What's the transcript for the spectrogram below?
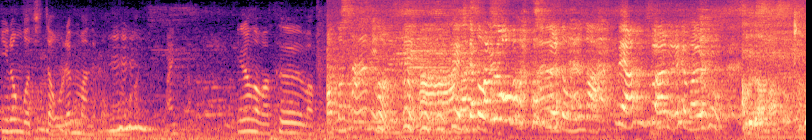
이런 거 진짜 오랜만에 먹는 거 같아. 이런 거 막 그 막 어떤 사람이 있는데 그게 진짜 팔로워만 아, 또 뭔가. 내 안방 해 말고.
